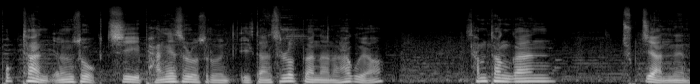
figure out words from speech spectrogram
폭탄, 연속, 지, 방해 슬롯으로 일단 슬롯 변환을 하고요. 3턴간 죽지 않는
